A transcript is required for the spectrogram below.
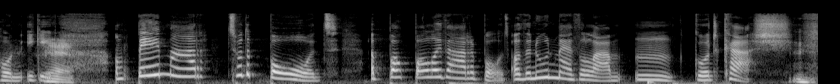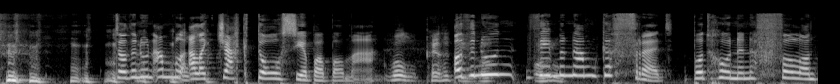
hwn i gyd. Yeah. Ond be mae'r... Ti'n bod y bod y bobl oedd ar y bod, oedden nhw'n meddwl am, mm, good cash. Doedden nhw'n amlwg, a like Jack Dorsey y bobl ma. Well, oedden nhw'n ddim yn amgyffred bod hwn yn y full on...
